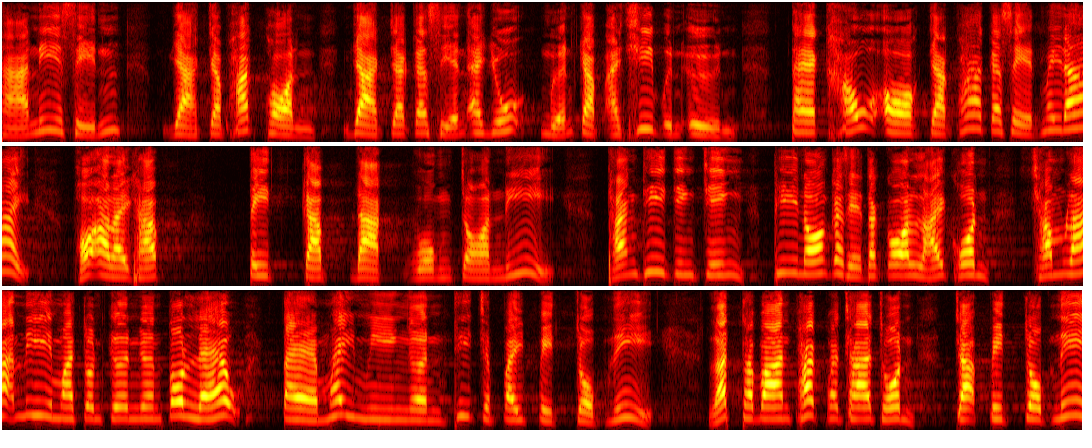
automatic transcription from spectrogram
หาหนี้สิน อยากจะพักผ่อน อยากจะเกษียณอายุเหมือนกับอาชีพอื่นๆ แต่เขาออกจากภาคเกษตรไม่ได้ เพราะอะไรครับ ติดกับดักวงจรหนี้ ทั้งที่จริง ๆ พี่น้องเกษตรกรหลายคนชำระหนี้มาจนเกินเงินต้นแล้ว แต่ไม่มีเงินที่จะไปปิดจบหนี้รัฐบาลพักประชาชนจะปิดจบหนี้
